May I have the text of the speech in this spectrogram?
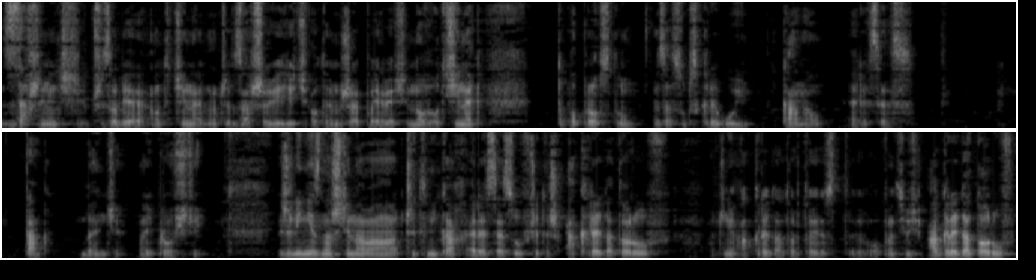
zawsze mieć przy sobie odcinek, znaczy zawsze wiedzieć o tym, że pojawia się nowy odcinek, to po prostu zasubskrybuj kanał RSS. Tak będzie najprościej. Jeżeli nie znasz się na czytnikach RSS-ów, czy też agregatorów, znaczy nie agregator to jest OpenSUSE, agregatorów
